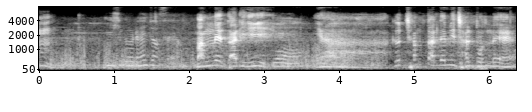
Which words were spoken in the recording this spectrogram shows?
응. 이식을 해줬어요. 막내 딸이 예. 이야, 그 참 딸내미 잘 뒀네.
